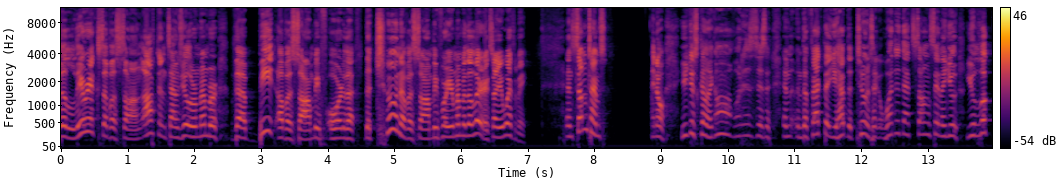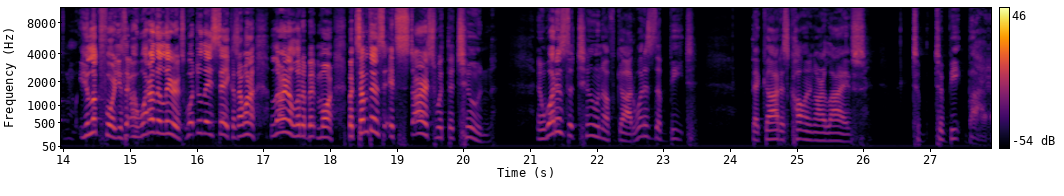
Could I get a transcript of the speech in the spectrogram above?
the lyrics of a song, oftentimes you'll remember the beat of a song before, or the, the tune of a song before you remember the lyrics. Are you with me? And sometimes you know, you just kind of like, oh, what is this? And, and the fact that you have the tune, it's like, what did that song say? And you, you look you look for it. You think, oh, what are the lyrics? What do they say? Because I want to learn a little bit more. But sometimes it starts with the tune. And what is the tune of God? What is the beat that God is calling our lives? To, to beat by?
